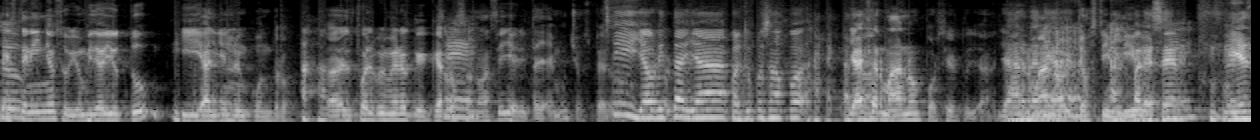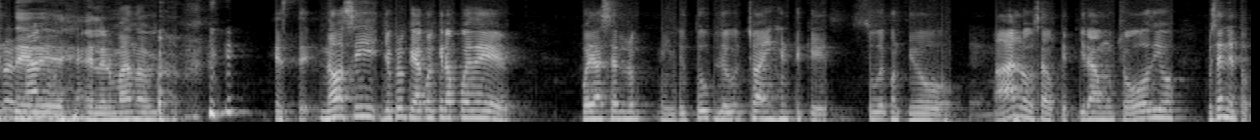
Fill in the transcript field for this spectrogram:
este niño subió un video a YouTube y alguien lo encontró. O sea, él fue el primero que, que resonó así y ahorita ya hay muchos, pero... Sí, ya ahorita ya cualquier persona puede... ya es hermano, por cierto, ya. Ya es hermano Justin Bieber. Al parecer. y este, el hermano... Este, no, sí, yo creo que ya cualquiera puede, puede hacerlo en YouTube. De hecho, hay gente que sube contenido eh, malo, o sea, que tira mucho odio. Pues hay de todo.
